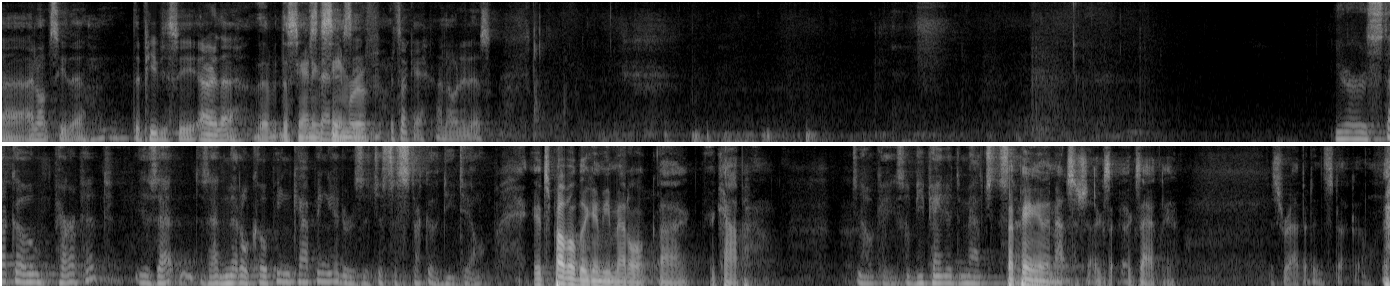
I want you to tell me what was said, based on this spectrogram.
uh, I don't see the, the PVC, or the. The, the standing seam roof. It's okay, I know what it is. Your stucco parapet, is that, does that have metal coping capping it, or is it just a stucco detail? It's probably going to be metal uh, cap. Okay, so be painted to match the But stucco. painting match, ex- exactly. Just wrap it in stucco.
